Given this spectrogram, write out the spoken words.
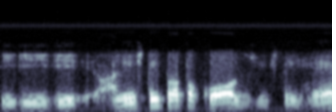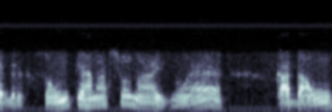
E, e, e, a gente tem protocolos, a gente tem regras que são internacionais, não é cada um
